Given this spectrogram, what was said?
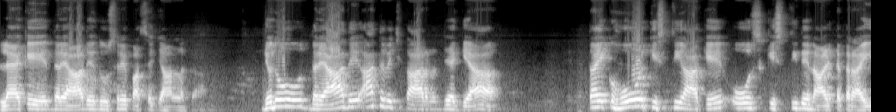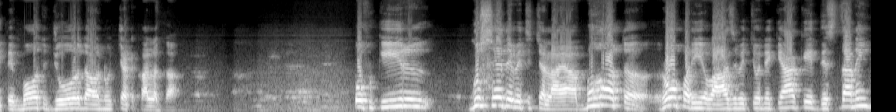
ਲੈ ਕੇ ਦਰਿਆ ਦੇ ਦੂਸਰੇ ਪਾਸੇ ਜਾਣ ਲੱਗਾ। ਜਦੋਂ ਦਰਿਆ ਦੇ ਅੱਧ ਵਿਚਕਾਰ ਜੇ ਗਿਆ, ਤਾਂ ਇੱਕ ਹੋਰ ਕਿਸ਼ਤੀ ਆ ਕੇ ਉਸ ਕਿਸ਼ਤੀ ਦੇ ਨਾਲ ਟਕਰਾਈ ਤੇ ਬਹੁਤ ਜ਼ੋਰ ਦਾ ਉਹਨੂੰ ਝਟਕਾ ਲੱਗਾ। ਉਹ ਫਕੀਰ ਗੁੱਸੇ ਦੇ ਵਿੱਚ ਚਲਾਇਆ, ਬਹੁਤ ਰੋਹ ਭਰੀ ਆਵਾਜ਼ ਵਿੱਚ ਉਹਨੇ ਕਿਹਾ ਕਿ ਦਿਸਦਾ ਨਹੀਂ,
